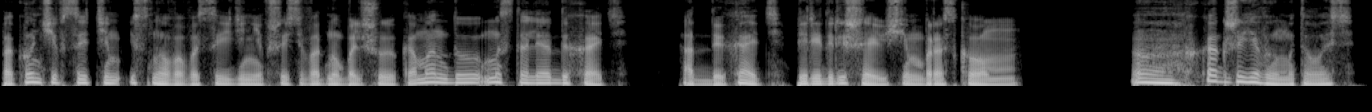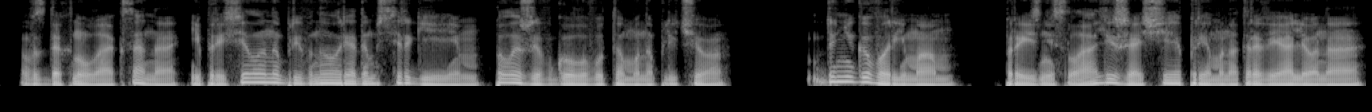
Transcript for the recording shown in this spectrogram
Покончив с этим и снова воссоединившись в одну большую команду, мы стали отдыхать. Отдыхать перед решающим броском. «Ох, как же я вымоталась!» Вздохнула Оксана и присела на бревно рядом с Сергеем, положив голову тому на плечо. «Да не говори, мам», — произнесла лежащая прямо на траве Алена.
